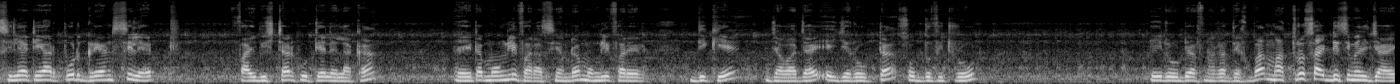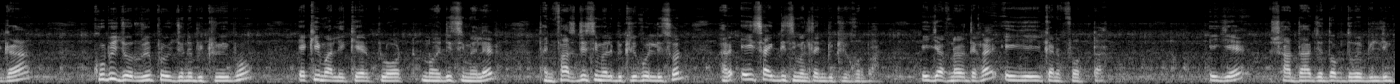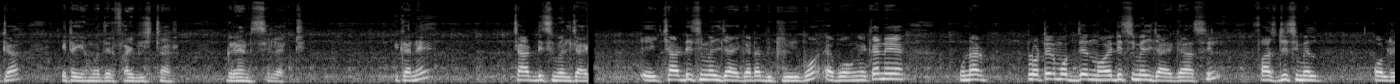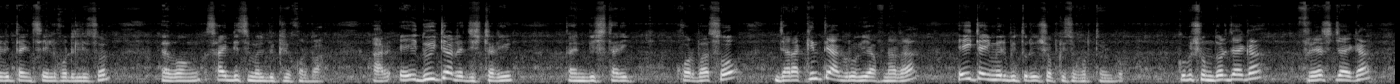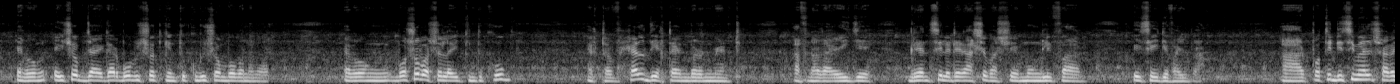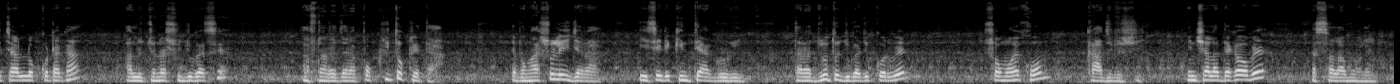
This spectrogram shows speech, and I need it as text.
Sylhet airport, grand Sylhet five star hotel এলাকা। এটা মংলিফার আছি আমরা মংলিফারের দিকে যাওয়া যায় এই যে রোডটা চোদ্দ ফিট রোড এই রোডে আপনারা দেখবা, মাত্র সাইড ডিসিমেল জায়গা। খুবই জরুরি, প্রয়োজনে বিক্রি হইব। একই মালিকের প্লট নয় ডিসিমেলের তাই ফার্স্ট ডিসিমেল বিক্রি করলিছন আর এই সাইড ডিসিমেল তাই বিক্রি করবা। এই যে আপনারা দেখায় এই এইখানে প্লটটা এই যে সাদা যে দবদবে বিল্ডিংটা এটাই আমাদের ফাইভ স্টার গ্র্যান্ড সিলেক্ট এখানে চার ডিসিমেল জায়গা, এই চার ডিসিমেল জায়গাটা বিক্রি হইব এবং এখানে ওনার প্লটের মধ্যে নয় ডিসিমেল জায়গা আছিল। ফার্স্ট ডিসিমেল অলরেডি তাই সেল করে দিলিছন এবং সাইড ডিসিমেল বিক্রি করবা। আর এই দুইটা রেজিস্টারি তাই বিশ তারিখ করবা। সো যারা কিনতে আগ্রহী আপনারা, এই টাইমের ভিতরেই সব কিছু করতে হইব। খুবই সুন্দর জায়গা ফ্রেশ জায়গা এবং এইসব জায়গার ভবিষ্যৎ কিন্তু খুবই সম্ভাবনাময়। এবং বসবাসের লাগে কিন্তু খুব একটা হেলদি একটা এনভায়রনমেন্ট আপনারা এই যে গ্র্যান্ড সিলেটের আশেপাশে মংলিফার এই সাইডে পাইবা। আর প্রতি ডিসিমেল সাড়ে চার লক্ষ টাকা আলোচনার সুযোগ আছে। আপনারা যারা প্রকৃত ক্রেতা এবং আসলেই যারা এই সাইডে কিনতে আগ্রহী, তারা দ্রুত যোগাযোগ করবেন। সময় কম, কাজ বেশি। ইনশাল্লাহ দেখা হবে। আসসালামু আলাইকুম।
